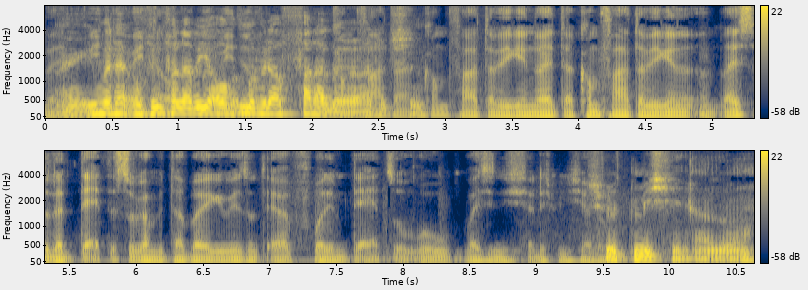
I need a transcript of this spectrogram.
Video auf jeden Fall habe ich auch wieder- immer wieder Vater Komm gehört. Vater, komm Vater, wir gehen weiter, komm Vater, wir gehen. Und Weißt du, der Dad ist sogar mit dabei gewesen und er vor dem Dad so, oh, weiß ich nicht, hätte ich mich nicht Ich erinnert. würde mich, also,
